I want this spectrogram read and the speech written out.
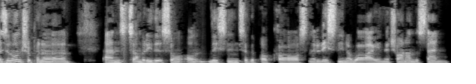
As an entrepreneur and somebody that's on, on listening to the podcast and they're listening away and they're trying to understand,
